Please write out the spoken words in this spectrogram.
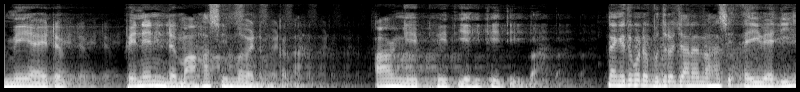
මේ අයට පෙනෙන්ඩ මහසිම්ම වැඩම කළා. ආගේ ප්‍රීතිය හිතේ තිබ්බා. දැඟතකොට බුදුරජාණන් වහසේ ඇයි වැඩී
